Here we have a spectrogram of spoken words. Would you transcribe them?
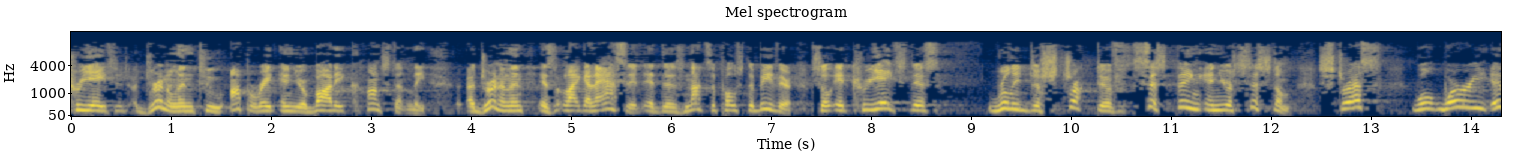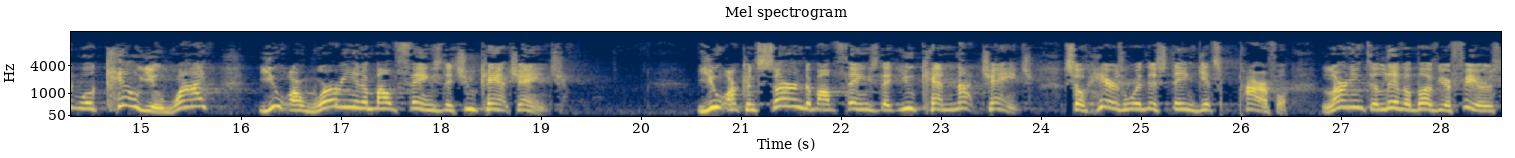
creates adrenaline to operate in your body constantly. Adrenaline is like an acid. It is not supposed to be there. So it creates this really destructive thing in your system. Stress will worry, it will kill you. Why? You are worrying about things that you can't change. You are concerned about things that you cannot change. So here's where this thing gets powerful learning to live above your fears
